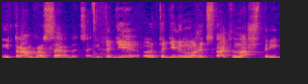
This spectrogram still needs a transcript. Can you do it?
і Трамп розсердиться. І тоді, тоді він може стати в наш стрій.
